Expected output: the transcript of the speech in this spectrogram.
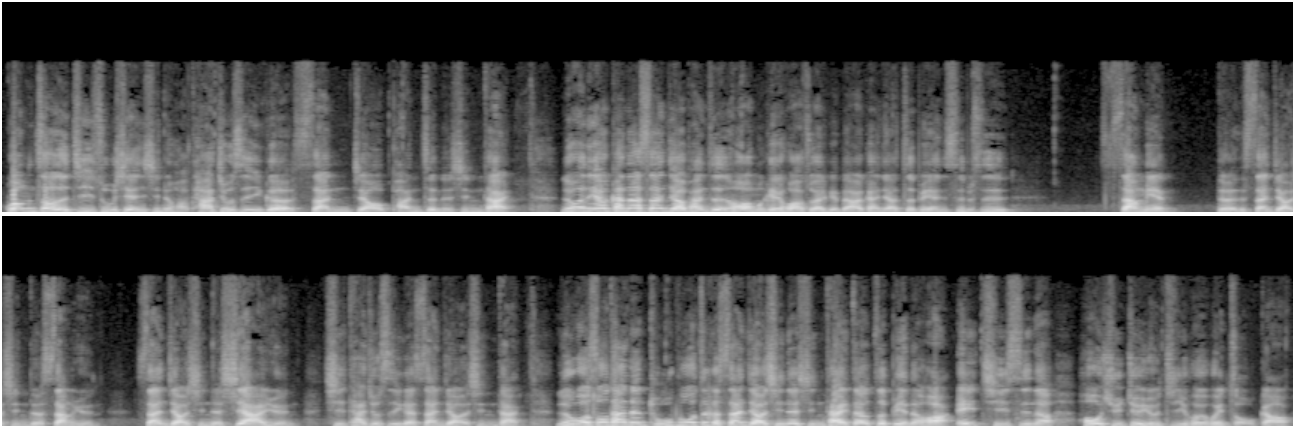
光照的技术线型的话，它就是一个三角盘整的形态。如果你要看它三角盘整的话，我们可以画出来给大家看一下，这边是不是上面的三角形的上缘？三角形的下缘，其实它就是一个三角的形态。如果说它能突破这个三角形的形态到这边的话，诶，其实呢，后续就有机会会走高。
